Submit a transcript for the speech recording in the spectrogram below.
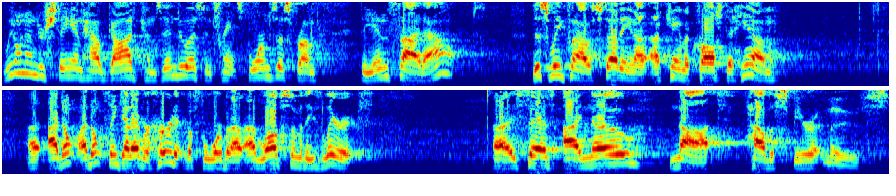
We don't understand how God comes into us and transforms us from the inside out. This week when I was studying, I, I came across a hymn. I don't, I don't think I'd ever heard it before, but I, I love some of these lyrics. Uh, it says, I know not how the Spirit moves,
